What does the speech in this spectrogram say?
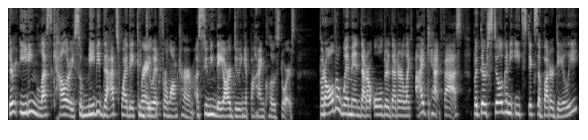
they're eating less calories. So maybe that's why they can right. do it for long term, assuming they are doing it behind closed doors. But all the women that are older that are like, I can't fast, but they're still going to eat sticks of butter daily,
